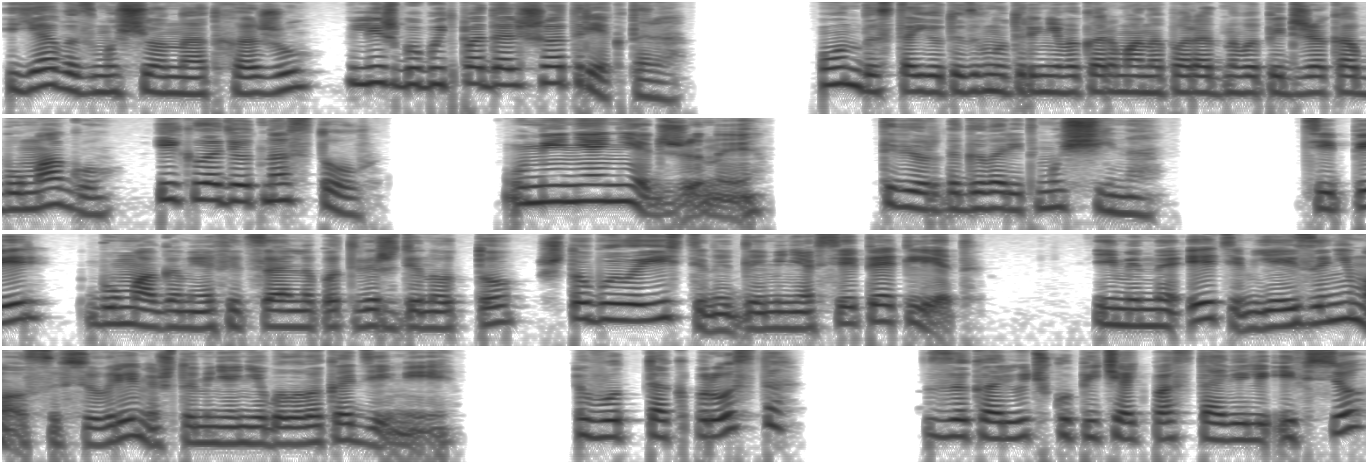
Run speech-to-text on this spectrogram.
Я возмущенно отхожу, лишь бы быть подальше от ректора. Он достает из внутреннего кармана парадного пиджака бумагу и кладет на стол. «У меня нет жены», – твердо говорит мужчина. «Теперь бумагами официально подтверждено то, что было истиной для меня все пять лет. Именно этим я и занимался все время, что меня не было в академии». «Вот так просто? За корючку печать поставили и все?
